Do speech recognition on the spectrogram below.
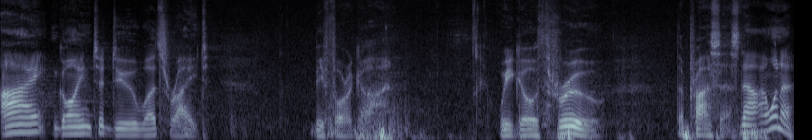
I'm going to do what's right before God. We go through the process. Now, I want to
